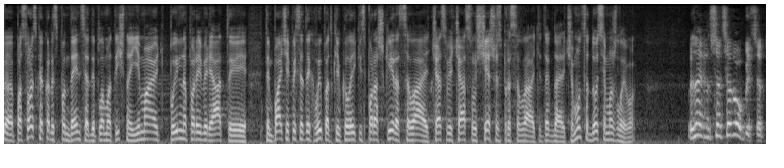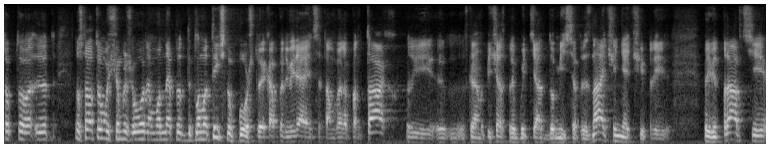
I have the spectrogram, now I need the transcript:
е, посольська кореспонденція дипломатична, її мають пильно перевіряти. Тим паче після тих випадків, коли якісь порошки розсилають, час від часу ще щось присилають і так далі. Чому це досі можливо? Ви знаєте, все це робиться. Тобто, е, ну справа в тому, що ми ж говоримо не про дипломатичну пошту, яка перевіряється там в аеропортах, при е, скажімо, під час прибуття до місця призначення чи при. При відправці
